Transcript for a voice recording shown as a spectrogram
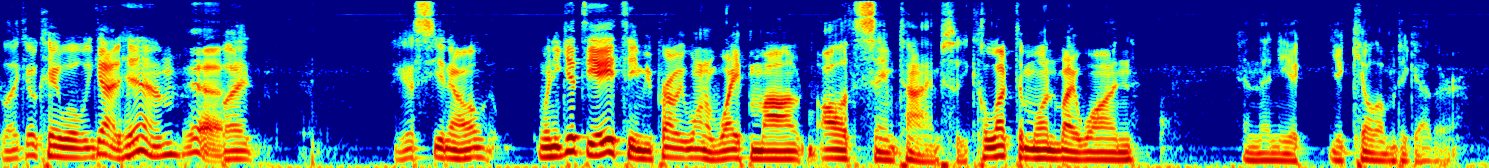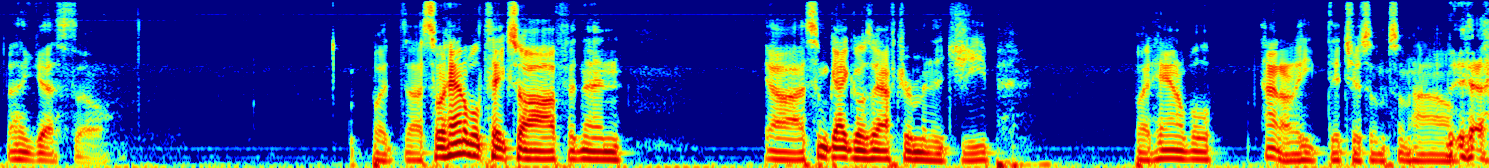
Like, okay, well, we got him. Yeah. But I guess, you know, when you get the A team, you probably want to wipe them out all at the same time. So you collect them one by one, and then you, you kill them together. I guess so. But uh, so Hannibal takes off, and then uh, some guy goes after him in a jeep. But Hannibal, I don't know, he ditches him somehow. Yeah,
